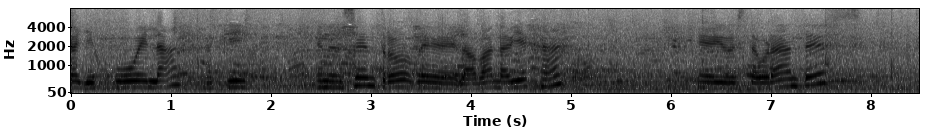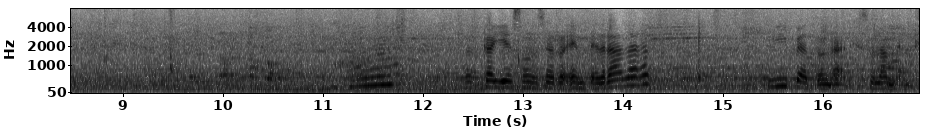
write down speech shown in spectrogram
Callejuela aquí en el centro de La Habana Vieja. Hay restaurantes. Las calles son empedradas y peatonales solamente.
